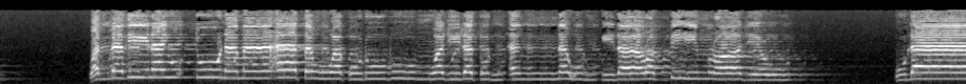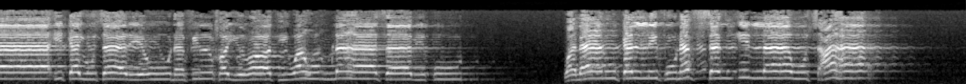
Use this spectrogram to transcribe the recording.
والذين يؤتون ما آتوا وقلوبهم وجلة أنهم إلى ربهم راجعون. أولئك يسارعون في الخيرات وهم لها سابقون. ولا نكلف نفسا إلا وسعها.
